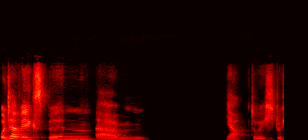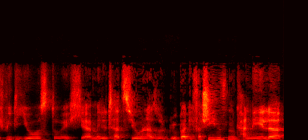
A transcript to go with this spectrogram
unterwegs bin, ähm, ja, durch, durch Videos, durch äh, Meditation, also über die verschiedensten Kanäle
